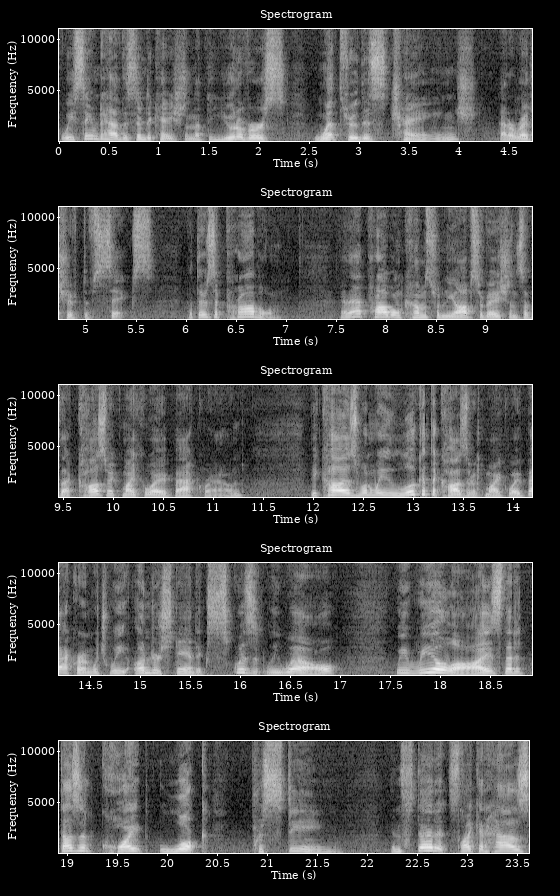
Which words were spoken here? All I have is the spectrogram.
we seem to have this indication that the universe went through this change at a redshift of 6. But there's a problem. And that problem comes from the observations of that cosmic microwave background. Because when we look at the cosmic microwave background, which we understand exquisitely well, we realize that it doesn't quite look pristine. Instead, it's like it has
